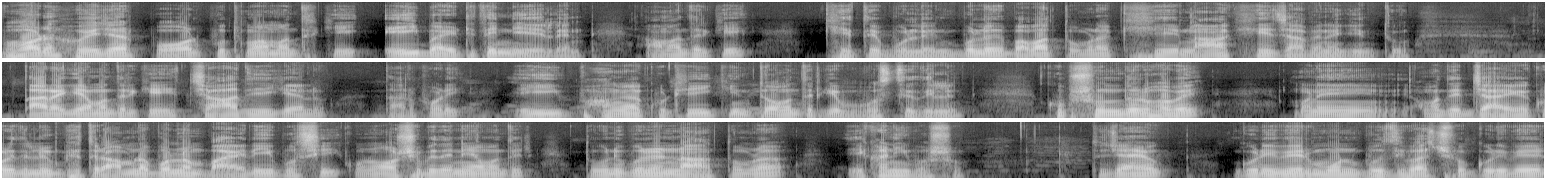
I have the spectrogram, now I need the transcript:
ভর হয়ে যাওয়ার পর প্রথমে আমাদেরকে এই বাড়িটিতে নিয়ে এলেন। আমাদেরকে খেতে বললেন, বলে, বাবা, তোমরা খেয়ে, না খেয়ে যাবে না কিন্তু। তার আগে আমাদেরকে চা দিয়ে গেল। তারপরে এই ভাঙা কুঠিরেই কিন্তু আমাদেরকে বসতে দিলেন। খুব সুন্দরভাবে মানে আমাদের জায়গা করে দিলেন ভেতরে। আমরা বললাম, বাইরেই বসি, কোনো অসুবিধা নেই আমাদের। তো উনি বললেন, না, তোমরা এখানেই বসো। তো যাই হোক, গরিবের মন বুঝতে পারছ, গরিবের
